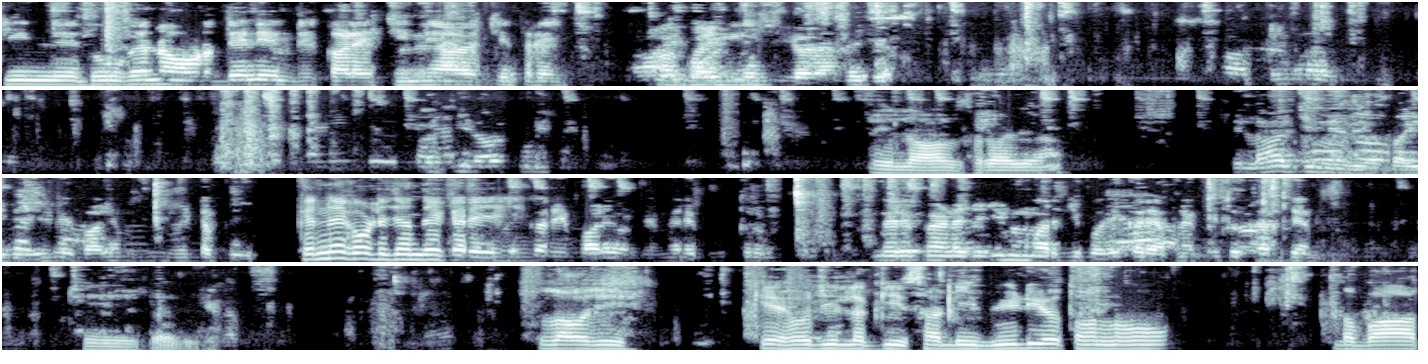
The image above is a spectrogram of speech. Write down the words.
ਚੀਨੇ ਦੋ ਕਹਿੰਦਾ ਉੜਦੇ ਨਹੀਂ ਹੁੰਦੇ ਕਾਲੇ ਚੀਨੇ ਵਾਲੇ ਚਿਤਰੇ। ਇਹ ਲਾਲ ਸਰਾਜਾ ਇਹ ਲਾਲ ਚੀਨੇ ਦੇ ਬਾਈ ਦੇ ਜਿਹੜੇ ਬਾਲੇ ਮਸ਼ਹੂਰ ਡੱਬੂ। ਕਿੰਨੇ ਕੁੱਟ ਜਾਂਦੇ ਘਰੇ? ਘਰੇ ਬਾਲੇ ਹੁੰਦੇ ਮੇਰੇ ਪੁੱਤਰ। ਮੇਰੇ ਪਿੰਡ 'ਚ ਜਿਹਨੂੰ ਮਰਜ਼ੀ ਬੋਲੇ ਘਰੇ ਆਪਣੇ ਪੁੱਤਰ ਕਰਦੇ ਨੇ। ਠੀਕ ਹੈ ਜੀ। ਲਓ ਜੀ ਕਿਹੋ ਜੀ ਲੱਗੀ ਸਾਡੀ ਵੀਡੀਓ ਤੁਹਾਨੂੰ? ਦੁਬਾਰ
